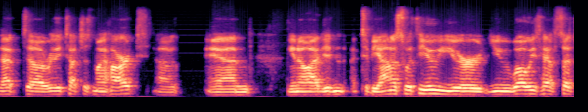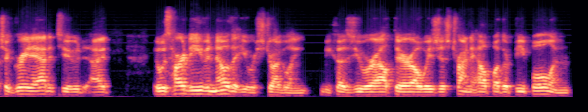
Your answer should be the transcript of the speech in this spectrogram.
that uh, really touches my heart, uh, and you know i didn't to be honest with you you're you always have such a great attitude. I it was hard to even know that you were struggling because you were out there always just trying to help other people. And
